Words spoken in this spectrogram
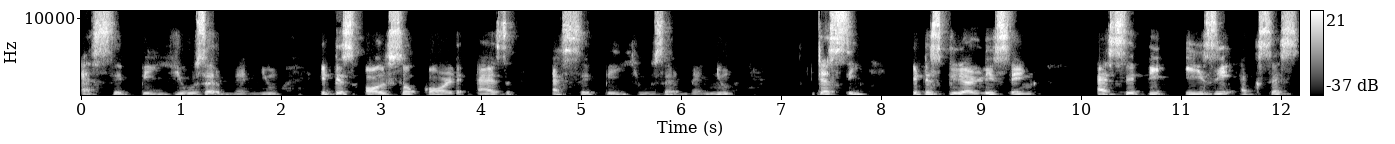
SAP User Menu. It is also called as SAP User Menu. Just see, it is clearly saying SAP Easy Access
